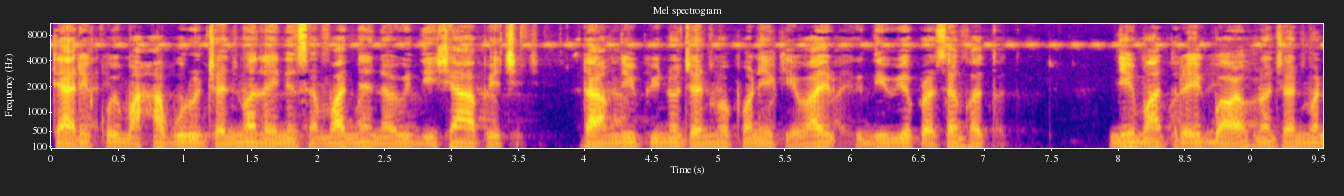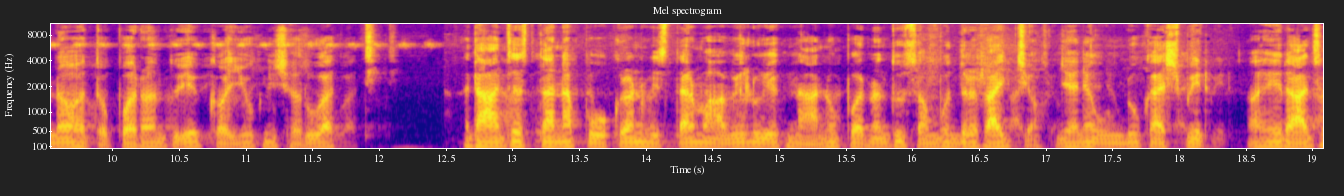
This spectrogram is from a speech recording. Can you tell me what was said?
ત્યારે કોઈ મહાપુરુષ જન્મ લઈને સમાજને નવી દિશા આપે છે. રામદેવ પીરનો જન્મ પણ એક એવા દિવ્ય પ્રસંગ હતો, જે માત્ર એક બાળકનો જન્મ ન હતો, પરંતુ એક કળયુગની શરૂઆત હતી રાજસ્થાનના પોખરણ વિસ્તારમાં આવેલું એક નાનું પરંતુ સમુદ્ર રાજ્ય, જેને ઊંડું કાશ્મીર. અહીં રાજ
